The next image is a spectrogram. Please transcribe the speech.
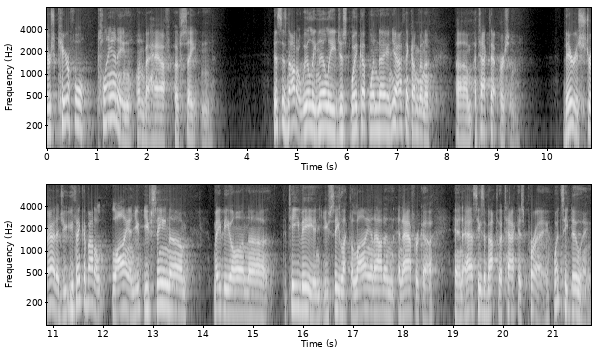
There's careful planning on behalf of Satan. This is not a willy nilly, just wake up one day and, yeah, I think I'm going to um, attack that person. There is strategy. You think about a lion, you, have seen um, maybe on uh, the TV, and you see like the lion out in, in Africa, and as he's about to attack his prey, what's he doing?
